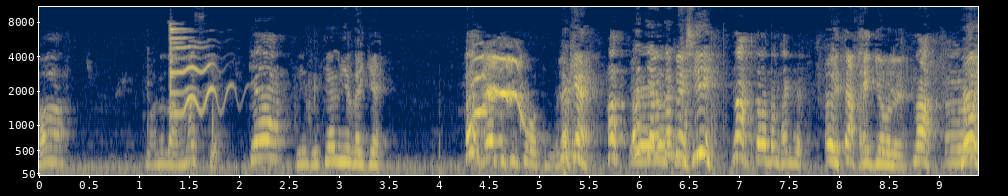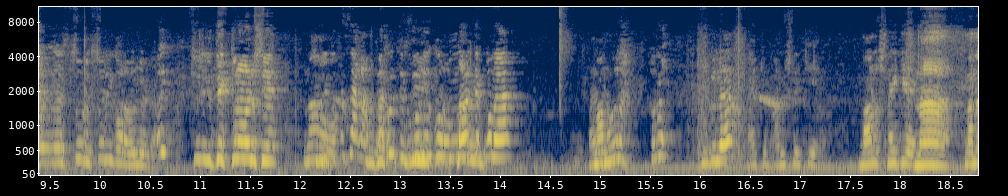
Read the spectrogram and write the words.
হ্যাঁ মানে দাম না কে? কে তুই তেল নিয়ে যাই কে? চুরি চুরি করা হইল চুরি দেখতো না মানুষে? না। চুরি না। মানুষ দেখব না। মানুষ কি বলে ভাই কি মানুষ নাকি মানুষ নাকি? না। মানে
